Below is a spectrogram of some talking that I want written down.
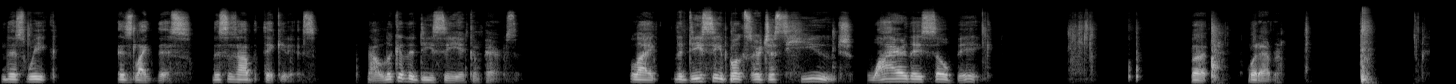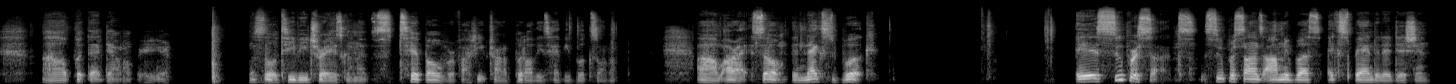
this week is like this. This is how thick it is. Now look at the DC in comparison. Like the DC books are just huge. Why are they so big? But whatever. I'll put that down over here. This little TV tray is going to tip over if I keep trying to put all these heavy books on them. Um, all right, so the next book is Super Sons, the Super Sons Omnibus Expanded Edition.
